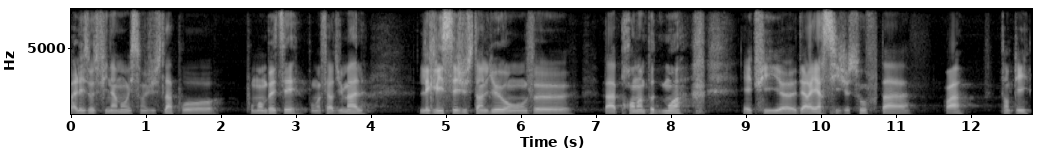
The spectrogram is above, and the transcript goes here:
Bah, les autres, finalement, ils sont juste là pour, pour m'embêter, pour me faire du mal. L'église, c'est juste un lieu où on veut bah, prendre un peu de moi. Et puis euh, derrière, si je souffre, bah, tant pis.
